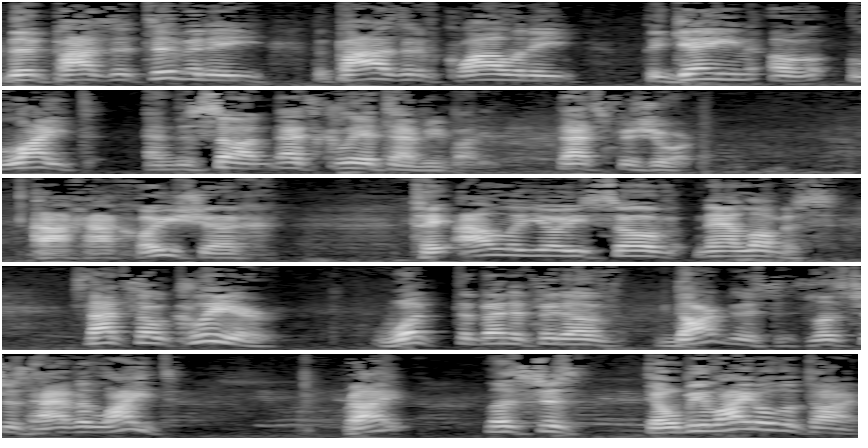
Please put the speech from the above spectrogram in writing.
The positivity, the positive quality, the gain of light and the sun, that's clear to everybody. That's for sure. It's not so clear what the benefit of darkness is. Let's just have it light. Right? Let's just, it'll be light all the time.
